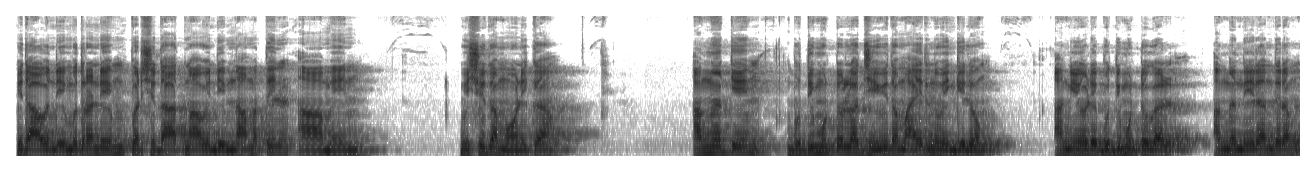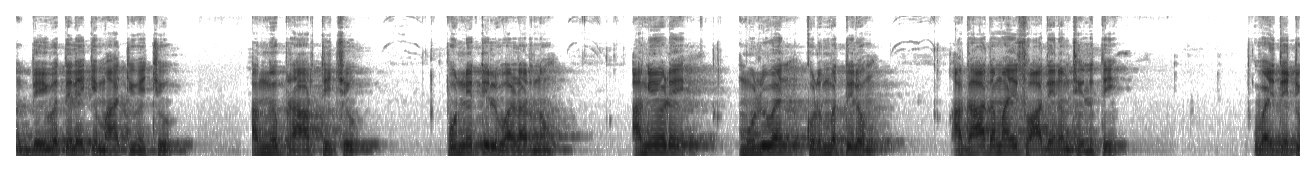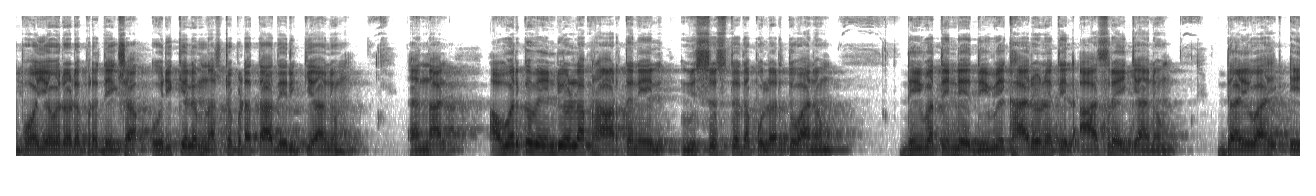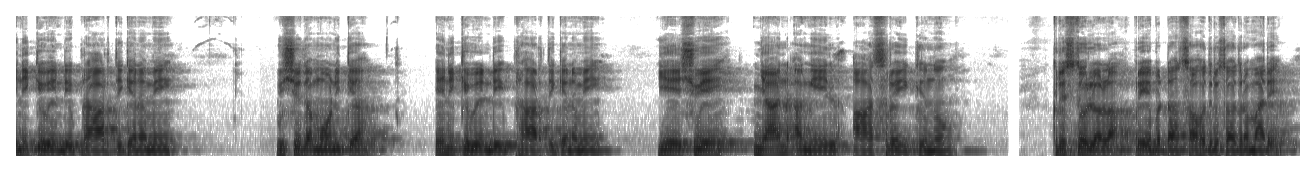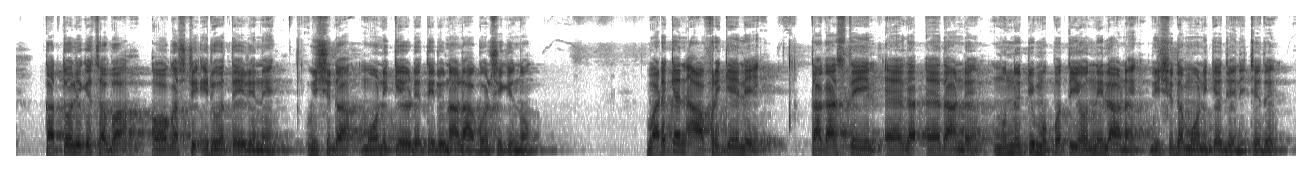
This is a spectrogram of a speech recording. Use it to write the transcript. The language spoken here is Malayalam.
പിതാവിന്റെയും പുത്രന്റെയും പരിശുദ്ധാത്മാവിന്റെയും നാമത്തിൽ ആമേൻ. വിശുദ്ധ മോണിക്ക അങ്ങക്ക് ബുദ്ധിമുട്ടുള്ള ജീവിതമായിരുന്നുവെങ്കിലും അങ്ങയുടെ ബുദ്ധിമുട്ടുകൾ അങ്ങ് നിരന്തരം ദൈവത്തിലേക്ക് മാറ്റിവെച്ചു. അങ്ങ് പ്രാർത്ഥിച്ചു പുണ്യത്തിൽ വളർന്നു. അങ്ങയുടെ മുഴുവൻ കുടുംബത്തിലും അഗാധമായ സ്വാധീനം ചെലുത്തി. വഴിതെറ്റിപ്പോയവരുടെ പ്രതീക്ഷ ഒരിക്കലും നഷ്ടപ്പെടുത്താതിരിക്കാനും എന്നാൽ അവർക്ക് വേണ്ടിയുള്ള പ്രാർത്ഥനയിൽ വിശ്വസ്തത പുലർത്തുവാനും ദൈവത്തിന്റെ ദിവ്യകാരുണ്യത്തിൽ ആശ്രയിക്കാനും ദയവായി എനിക്ക് വേണ്ടി പ്രാർത്ഥിക്കണമേ. വിശുദ്ധ മോണിക്ക എനിക്ക് വേണ്ടി പ്രാർത്ഥിക്കണമേ. യേശുവെ ഞാൻ അങ്ങയിൽ ആശ്രയിക്കുന്നു. ക്രിസ്തുവിലുള്ള പ്രിയപ്പെട്ട സഹോദരി സഹോദരന്മാരെ കത്തോലിക്ക സഭ ഓഗസ്റ്റ് ഇരുപത്തേഴിന് വിശുദ്ധ മോണിക്കയുടെ തിരുനാൾ ആഘോഷിക്കുന്നു. വടക്കൻ ആഫ്രിക്കയിലെ തകാസ്തയിൽ ഏക ഏതാണ്ട് മുന്നൂറ്റി മുപ്പത്തി ഒന്നിലാണ് വിശുദ്ധ മോണിക്ക ജനിച്ചത്.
